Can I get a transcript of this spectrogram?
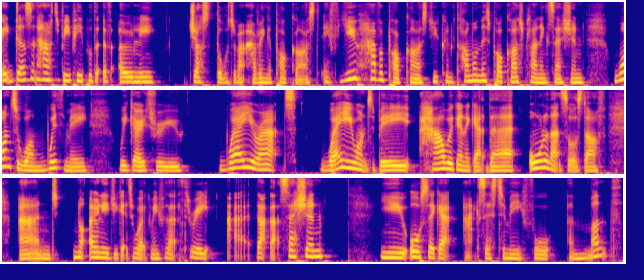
it doesn't have to be people that have only just thought about having a podcast. If you have a podcast, you can come on this podcast planning session one to one with me. We go through where you're at, where you want to be, how we're going to get there, all of that sort of stuff. And not only do you get to work with me for that three uh, that that session, you also get access to me for a month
